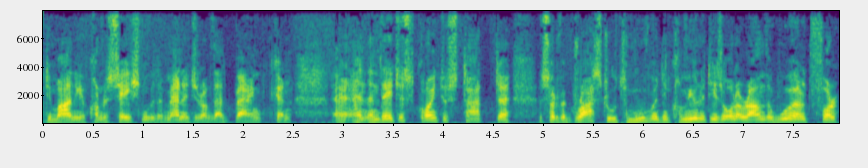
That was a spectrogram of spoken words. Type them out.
demanding a conversation with the manager of that bank and, and, and they're just going to start uh, sort of a grassroots movement in communities all around the world for,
